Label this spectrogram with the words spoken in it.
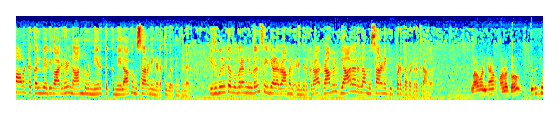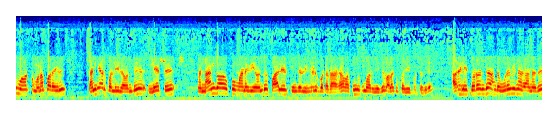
மாவட்ட கல்வி அதிகாரிகள் நான்கு மணி நேரத்துக்கு மேலாக விசாரணை நடத்தி வருகின்றனர். இதுகுறித்த விவரங்களுடன் செய்தியாளர் ராமன் இணைந்திருக்கிறார். ராமன் யாரெல்லாம் விசாரணைக்கு உட்படுத்தப்பட்டிருக்கிறாங்க? லாவண்யா வணக்கம். திருச்சி மாவட்டம் மணப்பாறையில் தனியார் பள்ளியில வந்து நேற்று நான்காம் வகுப்பு மாணவி வந்து பாலியல் சீண்டலில் ஈடுபட்டதாக வசந்தகுமார் மீது வழக்கு பதியப்பட்டது. அதனைத் தொடர்ந்து அந்த உறவினரானது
